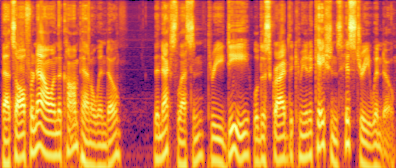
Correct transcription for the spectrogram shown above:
That's all for now on the COM panel window. The next lesson, 3D, will describe the communications history window.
